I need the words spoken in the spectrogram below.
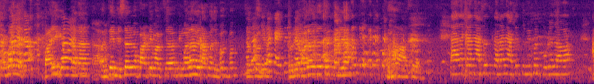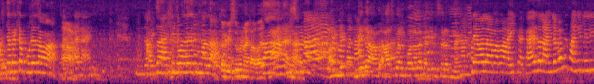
जबरदस्त. बाई घेऊन. जाणार. आणि ते निसर्ग पाठीमागचं ती मला दाखवायचं बघ बघ करूया. मला करूया हा असं काय ना काय नाही असंच करा आणि असंच तुम्ही पण पुढे जावा आमच्यापेक्षा पुढे जावा देवाला बाबा आई काय आणलं बा मी सांगितलेली.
